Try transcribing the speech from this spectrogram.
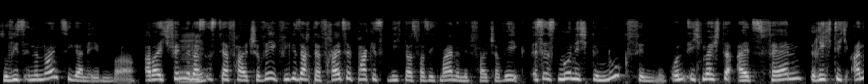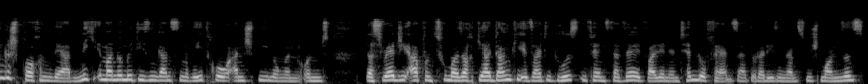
so wie es in den 90ern eben war. Aber ich finde, mhm. das ist der falsche Weg. Wie gesagt, der Freizeitpark ist nicht das, was ich meine mit falscher Weg. Es ist nur nicht genug, finde ich. Und ich möchte als Fan richtig angesprochen werden, nicht immer nur mit diesen ganzen Retro-Anspielungen und dass Reggie ab und zu mal sagt, ja, danke, ihr seid die größten Fans der Welt, weil ihr Nintendo-Fans seid oder diesen ganzen Schmonsens.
